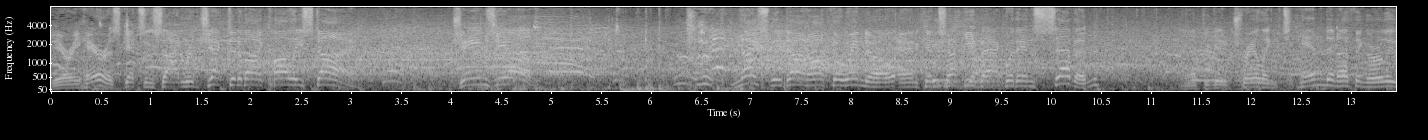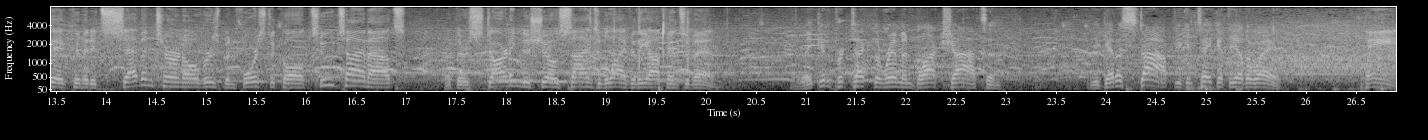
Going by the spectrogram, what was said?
Gary Harris gets inside, rejected by Cauley Stein. James Young. Nicely done off the window, and Kentucky back within seven. After getting trailing 10 to nothing early, they've committed seven turnovers, been forced to call two timeouts, but they're starting to show signs of life at the offensive end. They can protect the rim and block shots, and you get a stop, you can take it the other way. Payne.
